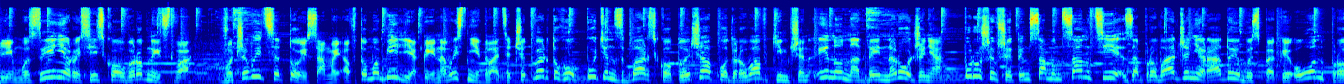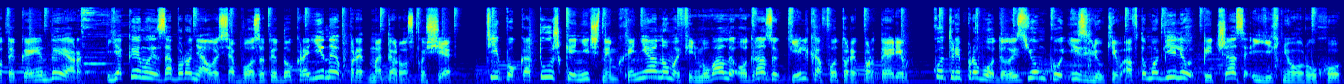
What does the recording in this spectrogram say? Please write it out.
лімузині російського виробництва. Вочевидь, це той самий автомобіль, який навесні 24-го Путін з барського плеча подарував Кім Чен Іну на день народження, порушивши тим самим санкції, запроваджені Радою безпеки ООН проти КНДР, якими заборонялося ввозити до країни предмети розкоші. Ті покатушки нічним хеняном фільмували одразу кілька фоторепортерів, котрі проводили зйомку із люків автомобілю під час їхнього руху.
